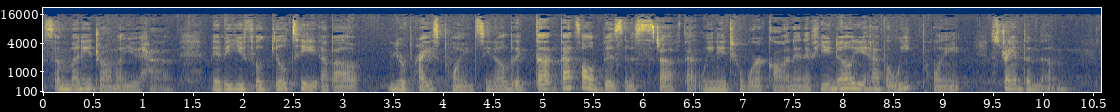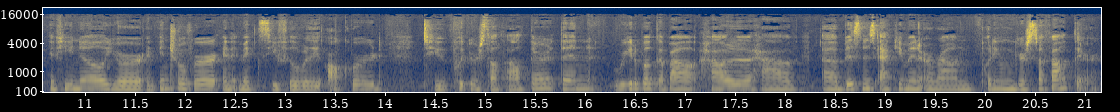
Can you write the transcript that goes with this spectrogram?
some money drama you have. Maybe you feel guilty about your price points, you know, like that that's all business stuff that we need to work on. And if you know you have a weak point, strengthen them. If you know you're an introvert and it makes you feel really awkward to put yourself out there, then read a book about how to have a business acumen around putting your stuff out there.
